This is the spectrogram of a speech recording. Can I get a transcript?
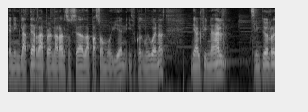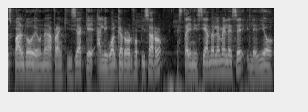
en Inglaterra, pero en la Real Sociedad la pasó muy bien, hizo cosas muy buenas. Y al final sintió el respaldo de una franquicia que al igual que Rodolfo Pizarro está iniciando el MLS y le dio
